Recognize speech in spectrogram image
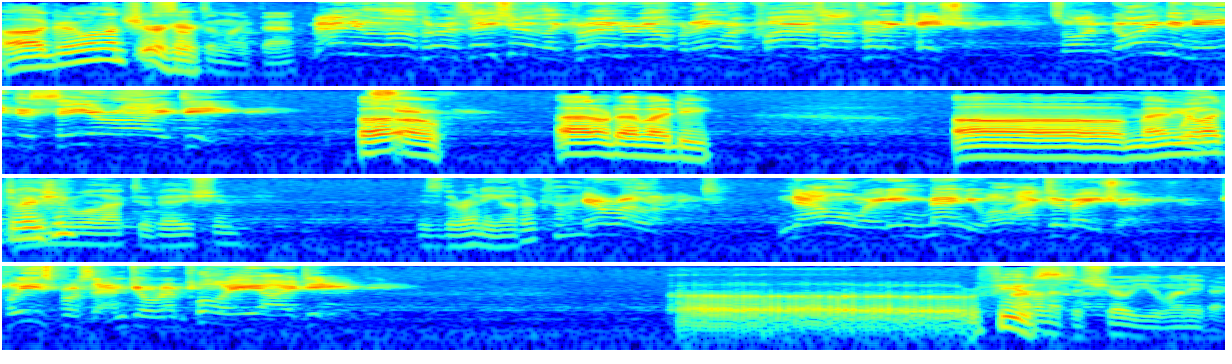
Uh, going on sure here. Something like that. Manual authorization of the grand reopening requires authentication, so I'm going to need to see your ID. Uh oh. I don't have ID. Uh, manual Wait, activation? Manual activation? Is there any other kind? Irrelevant. Now awaiting manual activation. Please present your employee ID. Uh, refuse. I don't have to show you anything.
